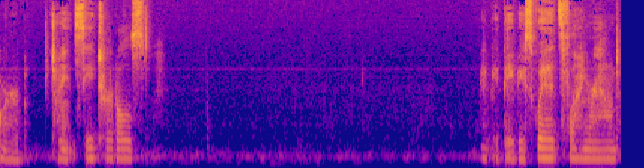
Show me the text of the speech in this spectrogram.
or giant sea turtles. Maybe baby squids flying around.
